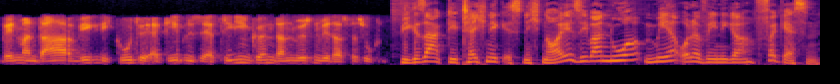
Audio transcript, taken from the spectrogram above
wenn man da wirklich gute Ergebnisse erzielen können, dann müssen wir das versuchen. Wie gesagt, die Technik ist nicht neu, sie war nur mehr oder weniger vergessen.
